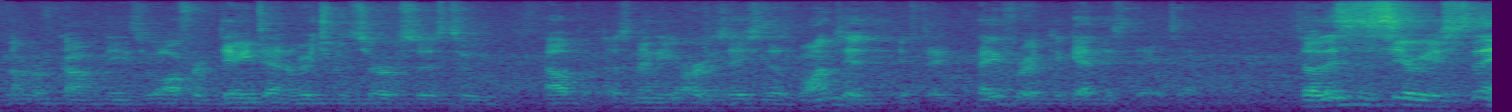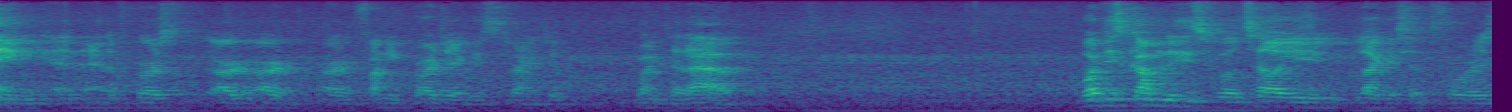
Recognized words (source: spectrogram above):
A number of companies who offer data enrichment services to help as many organizations as wanted, if they pay for it, to get this data. So this is a serious thing, and, and of course our, our, our funny project is trying to point that out. What these companies will tell you, like I said before, is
